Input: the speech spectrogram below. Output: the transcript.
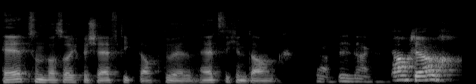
Herz und was euch beschäftigt aktuell. Herzlichen Dank. Ja, vielen Dank. Danke auch.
